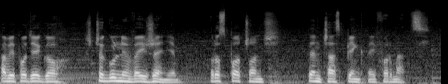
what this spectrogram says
aby pod jego szczególnym wejrzeniem rozpocząć ten czas pięknej formacji.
